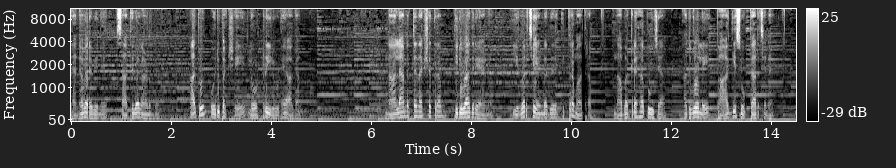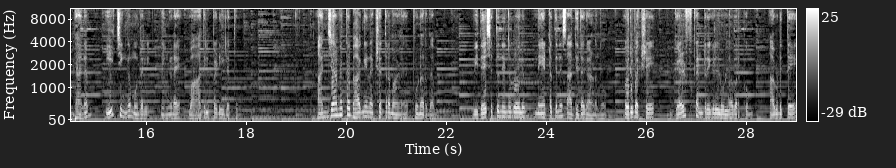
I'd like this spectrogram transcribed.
ധനവരവിന് സാധ്യത കാണുന്നു. അത് ഒരു പക്ഷേ ലോട്ടറിയിലൂടെ ആകാം. നാലാമത്തെ നക്ഷത്രം തിരുവാതിരയാണ്. ഇവർ ചെയ്യേണ്ടത് ഇത്രമാത്രം. നവഗ്രഹ പൂജ അതുപോലെ ഭാഗ്യസൂക്താർച്ചന. ധനം ഈ ചിങ്ങം മുതൽ നിങ്ങളുടെ വാതിൽപ്പടിയിലെത്തും. അഞ്ചാമത്തെ ഭാഗ്യ നക്ഷത്രമാണ് പുണർദം. വിദേശത്തു നിന്നുപോലും നേട്ടത്തിന് സാധ്യത കാണുന്നു. ഒരുപക്ഷെ ഗൾഫ് കൺട്രികളിലുള്ളവർക്കും അവിടുത്തെ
